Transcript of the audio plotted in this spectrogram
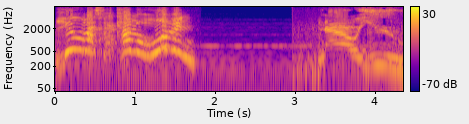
You must become a woman. Now you.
